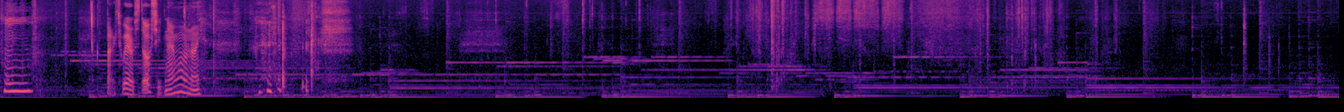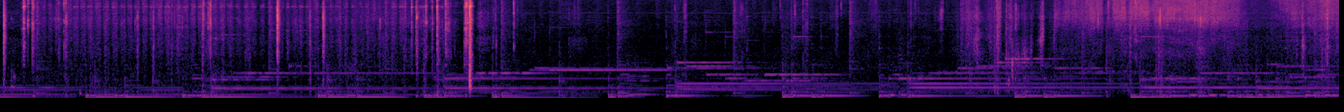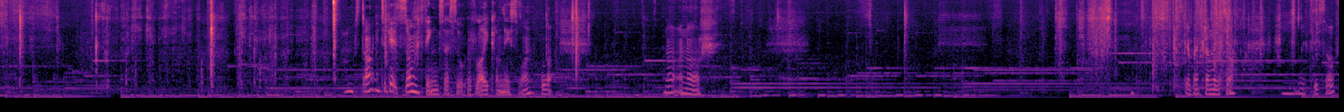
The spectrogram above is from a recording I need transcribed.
Hmm. Back to where I started now, aren't I? starting to get some things I sort of like on this one, but not enough. Let's go back on this one, lift this off.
